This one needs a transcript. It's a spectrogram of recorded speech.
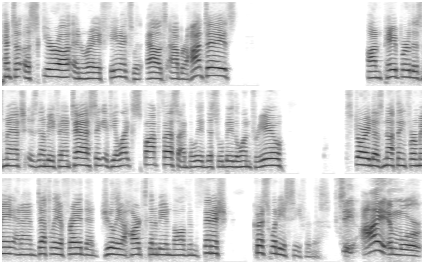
Penta Oscura, and Rey Fenix with Alex Abrahantes. On paper, this match is going to be fantastic. If you like Spot Fest, I believe this will be the one for you. Story does nothing for me, and I am deathly afraid that Julia Hart's going to be involved in the finish. Chris, what do you see for this? See, I am more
